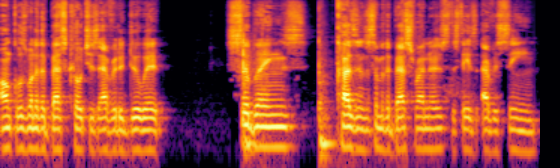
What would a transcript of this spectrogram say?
Uncle's one of the best coaches ever to do it. Siblings, cousins are some of the best runners the state's ever seen.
